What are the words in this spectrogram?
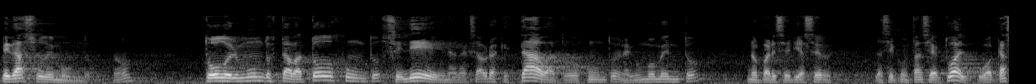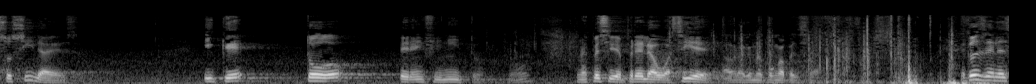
pedazo de mundo. Todo el mundo estaba todo junto, se lee en Anaxabras que estaba todo junto en algún momento, no parecería ser la circunstancia actual, o acaso sí la es, y que todo era infinito, una especie de prela o así, ahora que me pongo a pensar. Entonces en el,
